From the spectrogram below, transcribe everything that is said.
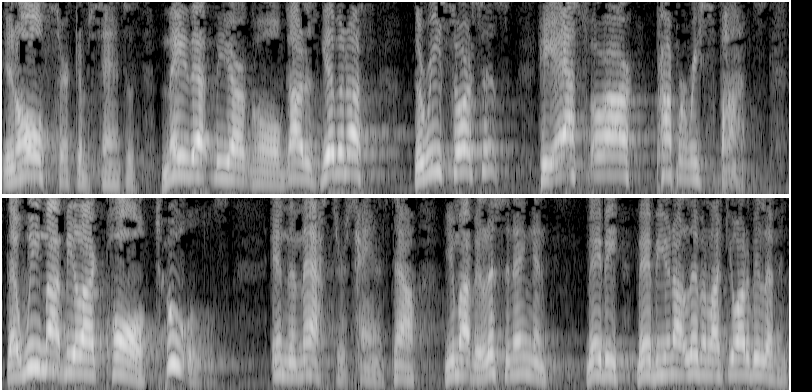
in all circumstances. May that be our goal. God has given us the resources. He asks for our proper response. That we might be like Paul, tools in the Master's hands. Now, you might be listening and maybe, maybe you're not living like you ought to be living.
